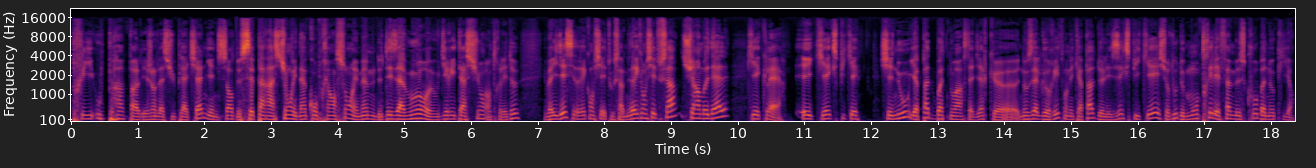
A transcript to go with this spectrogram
pris ou pas par les gens de la supply chain, il y a une sorte de séparation et d'incompréhension et même de désamour ou d'irritation entre les deux. Ben, l'idée, c'est de réconcilier tout ça. Mais de réconcilier tout ça sur un modèle qui est clair et qui est expliqué. Chez nous, il n'y a pas de boîte noire, c'est-à-dire que nos algorithmes, on est capable de les expliquer et surtout de montrer les fameuses courbes à nos clients.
